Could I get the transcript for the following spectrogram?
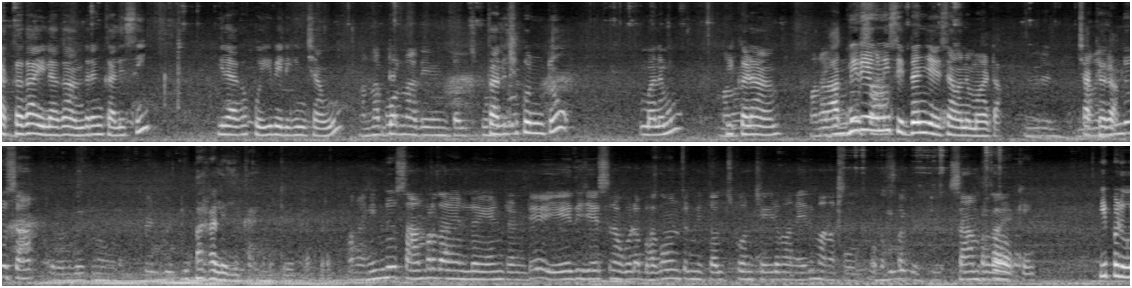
చక్కగా ఇలాగ అందరం కలిసి ఇలాగ పొయ్యి వెలిగించాము. తలుచుకుంటూ తలుచుకుంటూ మనము ఇక్కడ అగ్నిదేవుని సిద్ధం చేసాం అన్నమాట మన చక్కగా. పర్వాలేదు. మన హిందూ సాంప్రదాయంలో ఏంటంటే ఏది చేసినా కూడా భగవంతుడిని తలుచుకొని చేయడం అనేది మనకు ఒక సాంప్రదాయం. ఓకే. ఇప్పుడు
